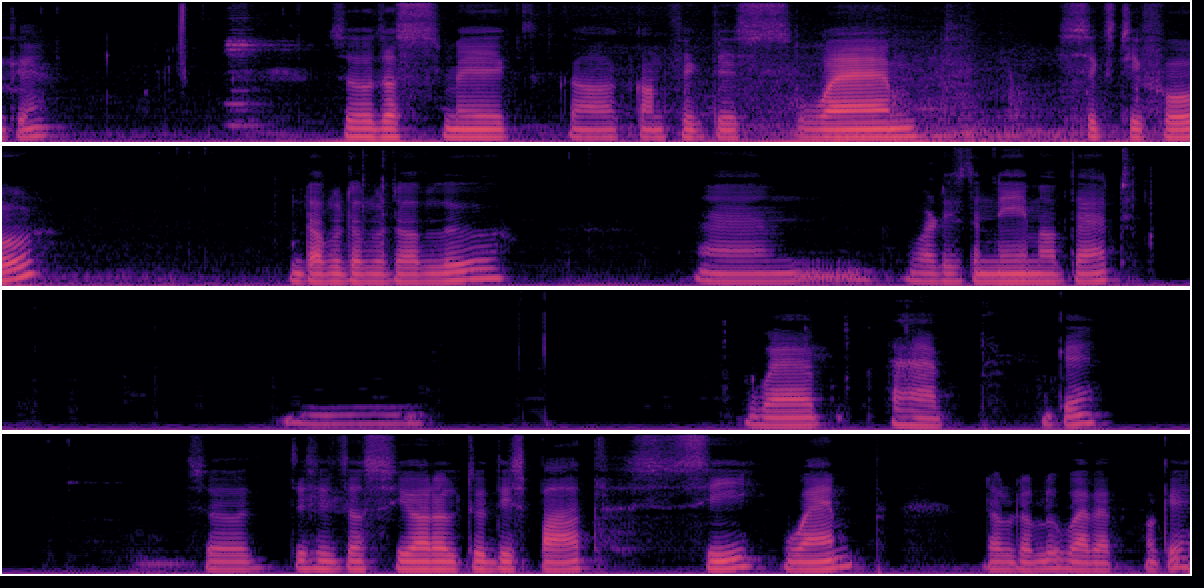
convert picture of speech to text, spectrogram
okay? So just make uh, config this wamp 64 www and what is the name of that? Web app okay so this is just url to this path. C wamp www web app okay?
